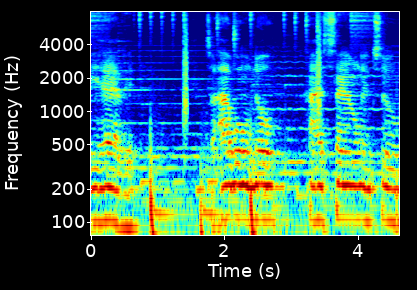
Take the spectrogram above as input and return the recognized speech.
We have it. So I won't know how it sound until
